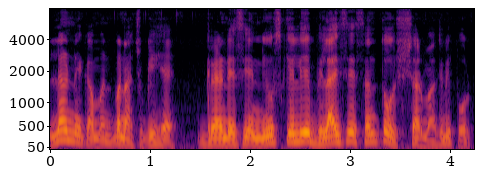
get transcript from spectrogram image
लड़ने का मन बना चुकी है। ग्रैंड एशियन न्यूज़ के लिए भिलाई से संतोष शर्मा की रिपोर्ट।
